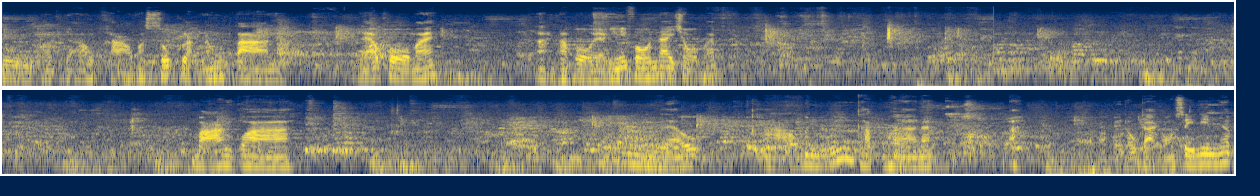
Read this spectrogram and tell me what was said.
ดูครับจะเอาขาวมาซุกหลังน้ำตาล แล้วโผล่ไหม อะถ้าโผล่อย่างนี้โฟนได้โฉบครับบางกว่า แล้วขาวมันวิ่งขับมานะอะมาเป็นโอกาสของซีนินครับ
